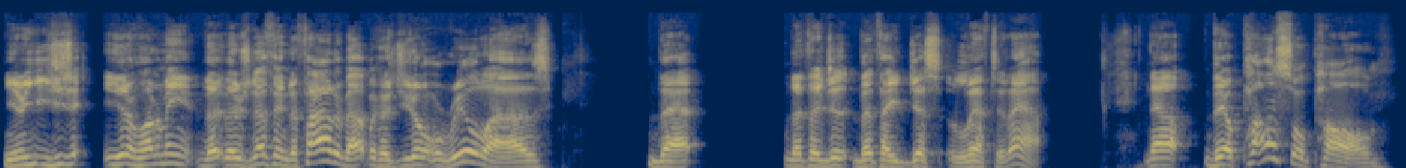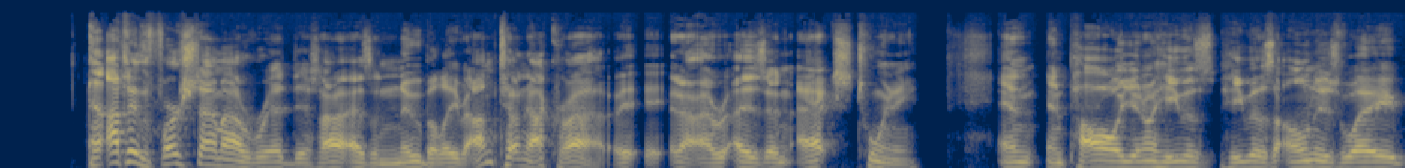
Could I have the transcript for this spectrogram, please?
You know, you just, you know what I mean. There's nothing to fight about because you don't realize that that they just that they just left it out. Now, the Apostle Paul, and I'll tell you, the first time I read this I, as a new believer, I'm telling you, I cried. It- it- I- as in Acts 20, and and Paul, you know, he was he was on his way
